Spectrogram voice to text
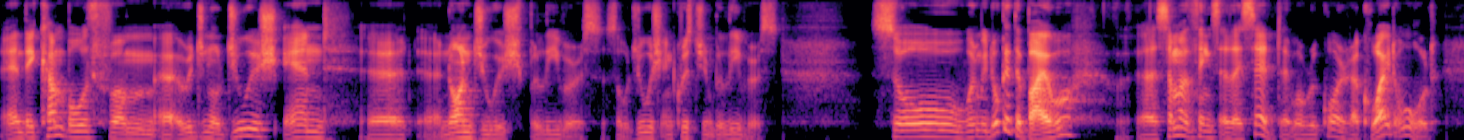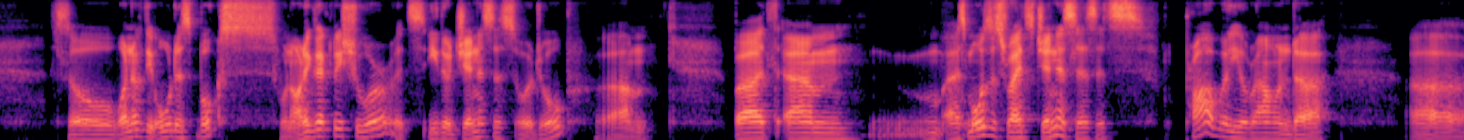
and they come both from uh, original Jewish and uh, uh, non-Jewish believers, so Jewish and Christian believers. So when we look at the Bible, uh, some of the things, as I said, that were recorded are quite old. So one of the oldest books, we're not exactly sure. It's either Genesis or Job. Um, but um, as Moses writes Genesis, it's probably around, uh, uh,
